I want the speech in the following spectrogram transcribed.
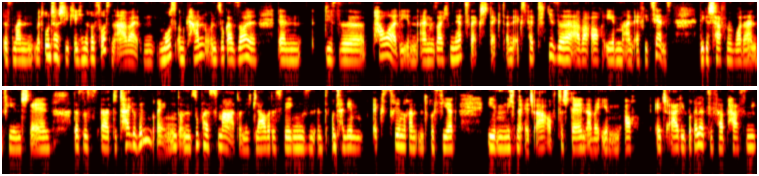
dass man mit unterschiedlichen Ressourcen arbeiten muss und kann und sogar soll. Denn diese Power, die in einem solchen Netzwerk steckt, an Expertise, aber auch eben an Effizienz, die geschaffen wurde an vielen Stellen, das ist äh, total gewinnbringend und super smart. Und ich glaube, deswegen sind Unternehmen extrem daran interessiert, eben nicht nur HR aufzustellen, aber eben auch HR die Brille zu verpassen,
